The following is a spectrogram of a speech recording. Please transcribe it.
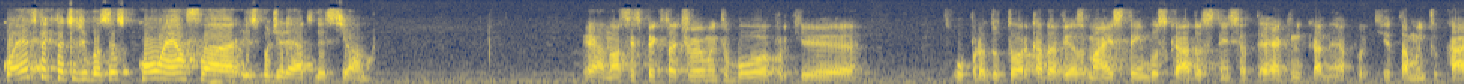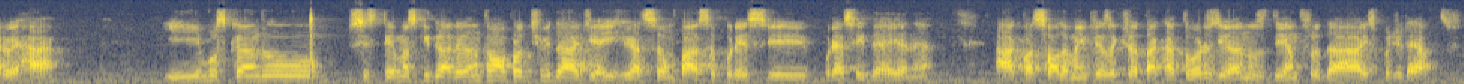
Qual é a expectativa de vocês com essa Expo Direto desse ano? É, a nossa expectativa é muito boa, porque o produtor cada vez mais tem buscado assistência técnica, né, porque está muito caro errar, e buscando sistemas que garantam a produtividade. E a irrigação passa por, esse, por essa ideia, né. A Aquasol é uma empresa que já está há 14 anos dentro da Expo Direto,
